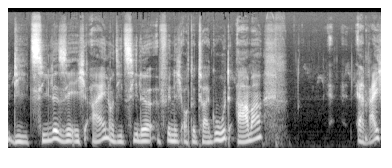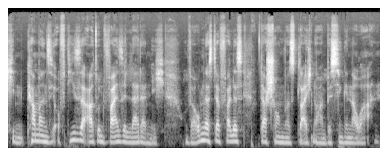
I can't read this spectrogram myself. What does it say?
die Ziele sehe ich ein und die Ziele finde ich auch total gut, aber erreichen kann man sie auf diese Art und Weise leider nicht. Und warum das der Fall ist, das schauen wir uns gleich noch ein bisschen genauer an.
